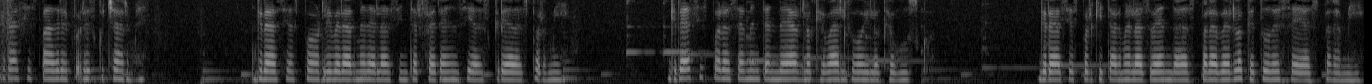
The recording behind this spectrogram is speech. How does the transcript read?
Gracias, Padre, por escucharme. Gracias por liberarme de las interferencias creadas por mí. Gracias por hacerme entender lo que valgo y lo que busco. Gracias por quitarme las vendas para ver lo que tú deseas para mí.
